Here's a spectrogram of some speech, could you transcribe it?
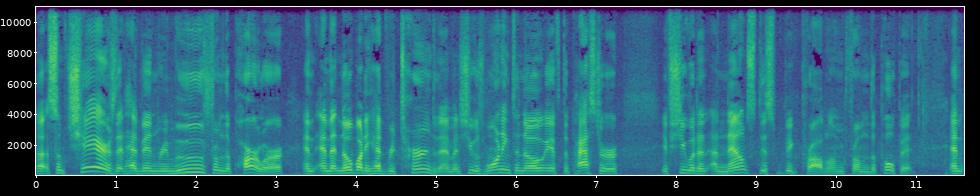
uh, some chairs that had been removed from the parlor and, and that nobody had returned them. And she was wanting to know if the pastor if she would announce this big problem from the pulpit. And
